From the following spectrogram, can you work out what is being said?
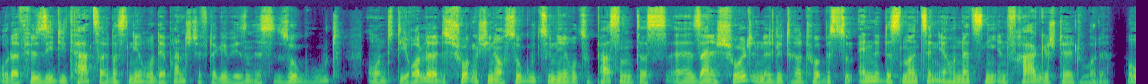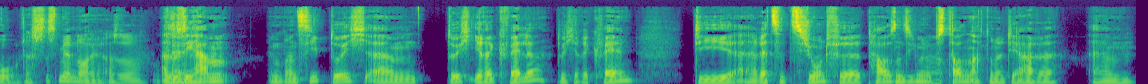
oder für sie die Tatsache, dass Nero der Brandstifter gewesen ist, so gut und die Rolle des Schurken schien auch so gut zu Nero zu passen, dass äh, seine Schuld in der Literatur bis zum Ende des 19. Jahrhunderts nie in Frage gestellt wurde. Oh, das ist mir neu. Also okay. also sie haben im Prinzip durch ähm, durch ihre Quelle, durch ihre Quellen die äh, Rezeption für 1700 ja. bis 1800 Jahre ähm,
